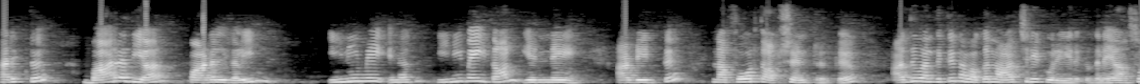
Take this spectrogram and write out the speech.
அடுத்து பாரதியார் பாடல்களின் இனிமை என்னது இனிமைதான் என்னே அப்படின்ட்டு நான் ஃபோர்த் ஆப்ஷன் இருக்கு. அது வந்துட்டு நமக்கு அந்த ஆச்சரியக்குறி இருக்குது இல்லையா? ஸோ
